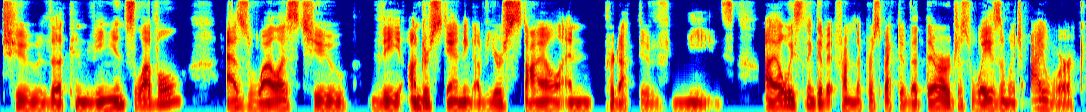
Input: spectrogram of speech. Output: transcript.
to the convenience level as well as to the understanding of your style and productive needs. I always think of it from the perspective that there are just ways in which I work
